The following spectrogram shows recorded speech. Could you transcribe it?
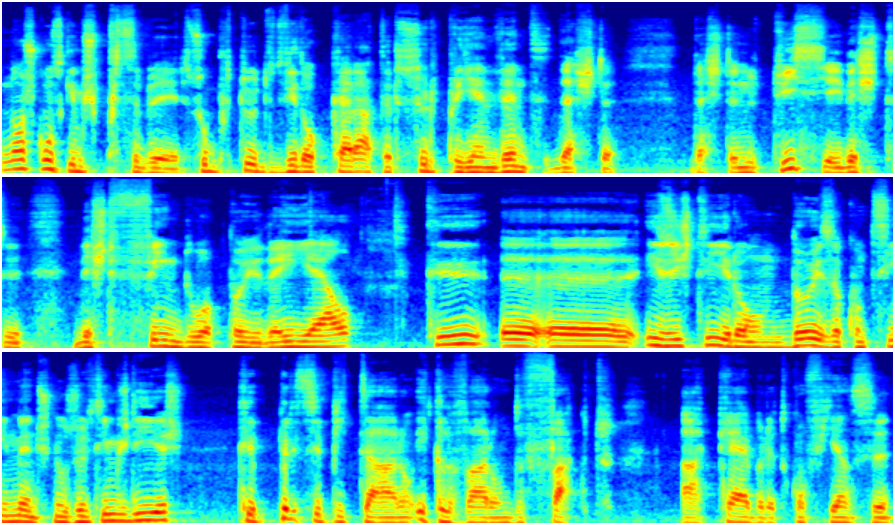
nós conseguimos perceber, sobretudo devido ao caráter surpreendente desta, desta notícia e deste, deste fim do apoio da IEL, que existiram dois acontecimentos nos últimos dias que precipitaram e que levaram de facto à quebra de confiança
